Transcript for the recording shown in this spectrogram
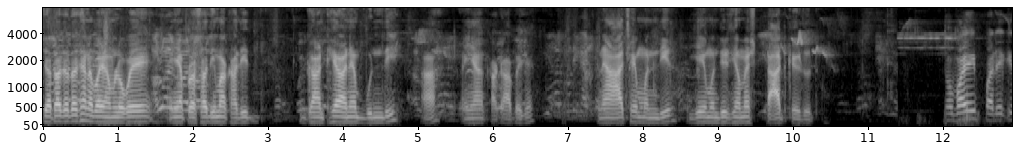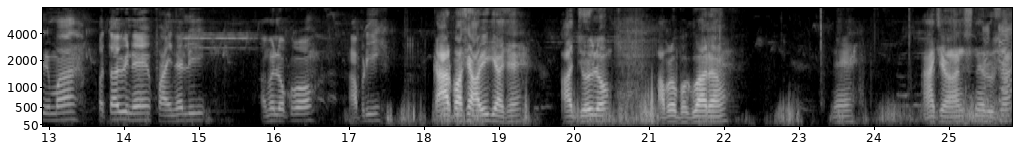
જતા જતા છે ને ભાઈ અમે લોકોએ અહીંયા પ્રસાદીમાં ખાધી ગાંઠિયા અને બુંદી. આ અહીંયા કાકા આપે છે. અને આ છે મંદિર. જે મંદિરથી અમે સ્ટાર્ટ કર્યું હતું. તો ભાઈ પરિક્રમા પતાવીને ફાઇનલી અમે લોકો આપણી કાર પાસે આવી ગયા છે. આ જોઈ લો આપણો ભગવા રંગ ને આ છે હંસ ને ઋષા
